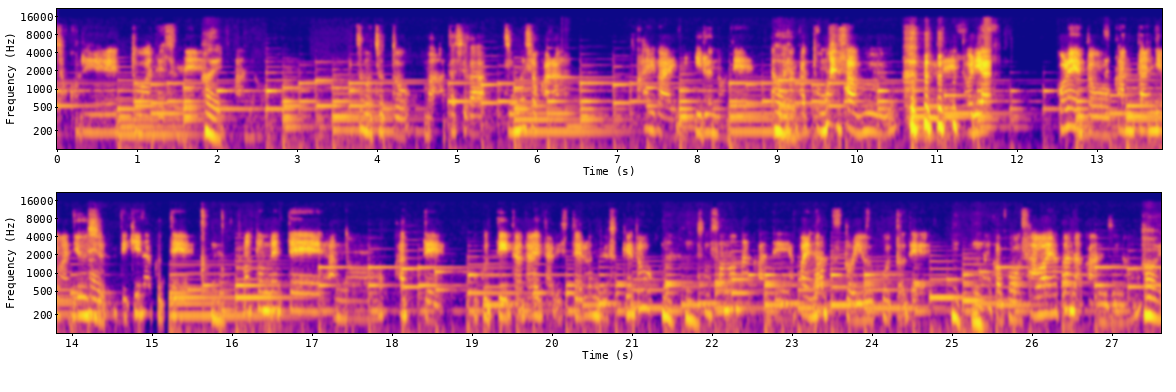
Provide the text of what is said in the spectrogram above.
チョコレートはですね、はい。あのいつもちょっとまあ私が事務所から海外にいるので、なかなかともえサブで取り扱いチョコレートを簡単には入手できなくて、まとめてあの買って送っていただいたりしてるんですけど、うんうん。そうその中でやっぱり夏ということでうんうん。なんかこう爽やかな感じのはい。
